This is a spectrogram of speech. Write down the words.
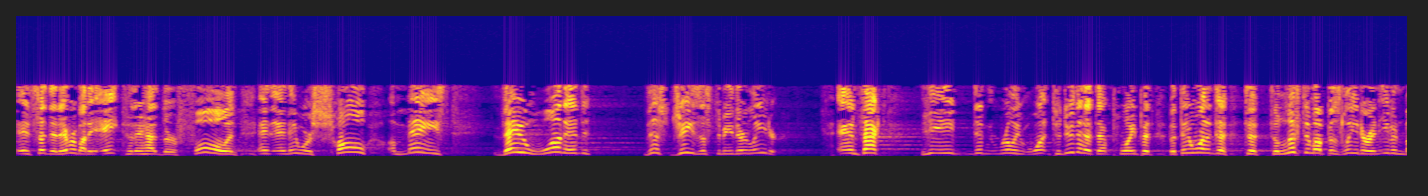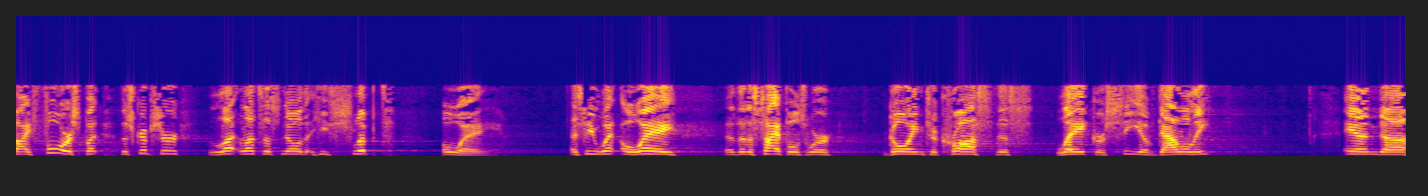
It said that everybody ate till they had their full and, and, and they were so amazed. They wanted this Jesus to be their leader. In fact, he didn't really want to do that at that point, but, but they wanted to, to, to lift him up as leader and even by force, but the scripture let, lets us know that he slipped away. As he went away, the disciples were going to cross this lake or sea of Galilee. And uh,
